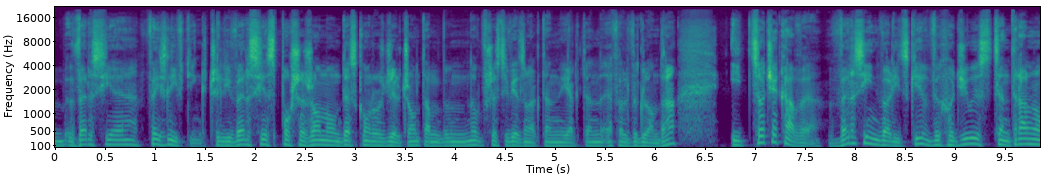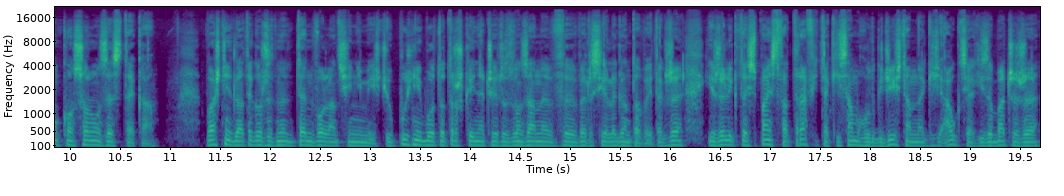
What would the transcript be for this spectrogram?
wersję facelifting, czyli wersję z poszerzoną deską rozdzielczą. Tam no, wszyscy wiedzą, jak ten, jak ten FL wygląda. I co ciekawe, wersje inwalidzkie wychodziły z centralną konsolą ze steka. Właśnie dlatego, że ten, ten wolant się nie mieścił. Później było to troszkę inaczej rozwiązane w wersji elegantowej. Także jeżeli ktoś z Państwa trafi taki samochód gdzieś tam na jakichś aukcjach i zobaczy, że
